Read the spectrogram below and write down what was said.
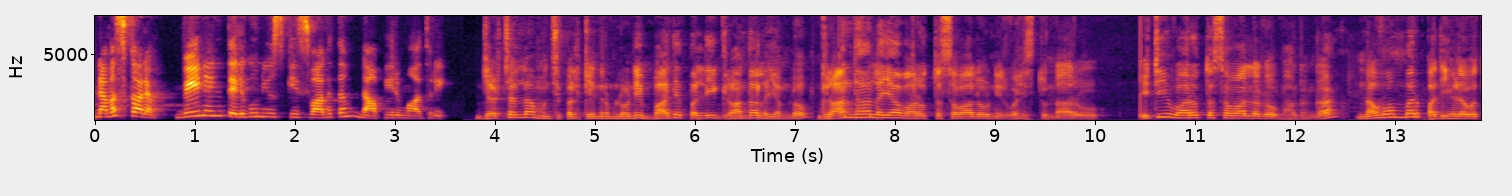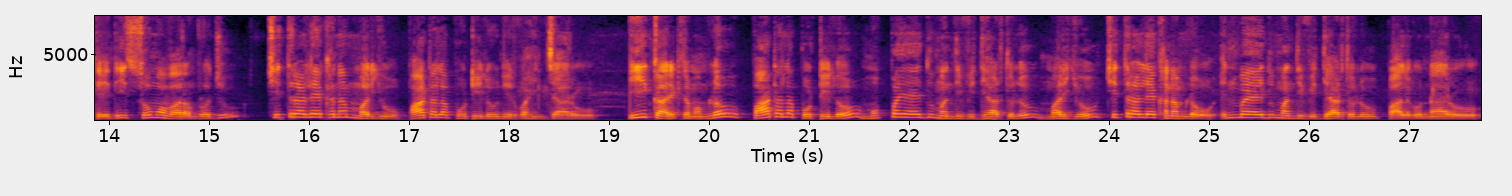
నమస్కారం. వి నైన్ తెలుగు న్యూస్కి స్వాగతం. నా పేరు మాధురి. జడ్చల్ల మున్సిపల్ కేంద్రంలోని బాదేపల్లి గ్రంథాలయంలో గ్రంథాలయ వారోత్సవాలు నిర్వహిస్తున్నారు. ఇటీ వారోత్సవాలలో భాగంగా నవంబర్ పదిహేడవ తేదీ సోమవారం రోజు చిత్రలేఖనం మరియు పాటల పోటీలు నిర్వహించారు. ఈ కార్యక్రమంలో పాటల పోటీలో ముప్పై ఐదు మంది విద్యార్థులు మరియు చిత్రలేఖనంలో ఎనభై ఐదు మంది విద్యార్థులు పాల్గొన్నారు.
